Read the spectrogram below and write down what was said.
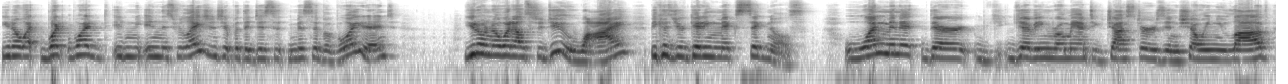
you know what what what in in this relationship with the dismissive avoidant, you don't know what else to do. Why? Because you're getting mixed signals. One minute they're giving romantic gestures and showing you love.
